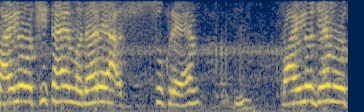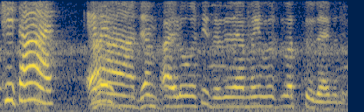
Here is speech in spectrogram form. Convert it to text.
ફાઇલો ઓછી થાય વધારે સુખ રહે એમ. ફાઇલો જેમ ઓછી થાય જેમ ફાઇલો ઓછી થતી વધતું જાય બધું.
